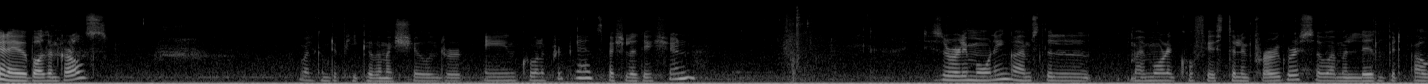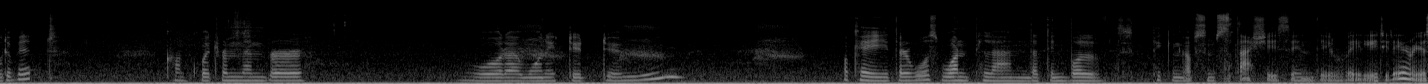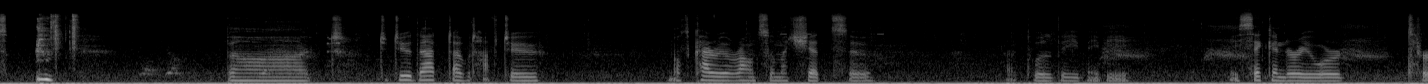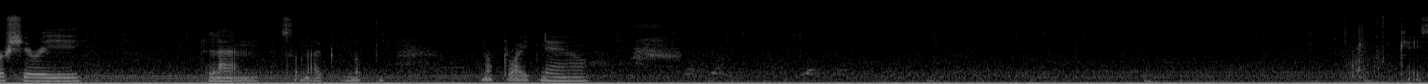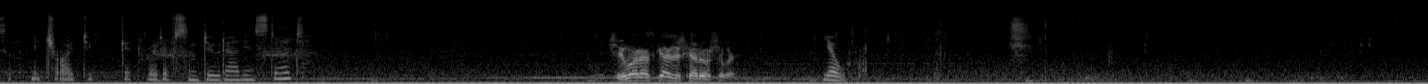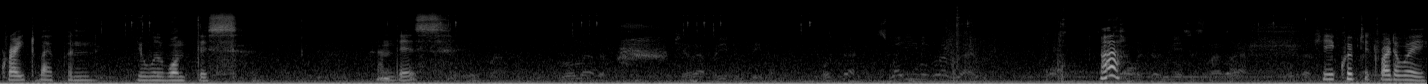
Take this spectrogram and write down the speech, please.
Hello, boys and girls. Welcome to Peek Over My Shoulder in Call of Pripyat Special Edition. It is early morning. I'm still. My morning coffee is still in progress, so I'm a little bit out of it. Can't quite remember what I wanted to do. Okay, there was one plan that involved picking up some stashes in the radiated areas. but to do that I would have to not carry around so much shit so that will be maybe a secondary or tertiary plan. So not not, not right now. Okay so let me try to get rid of some doodad instead Чего расскажешь хорошего? Yo. Great weapon. You will want this. And this. Ah! He equipped it right away.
